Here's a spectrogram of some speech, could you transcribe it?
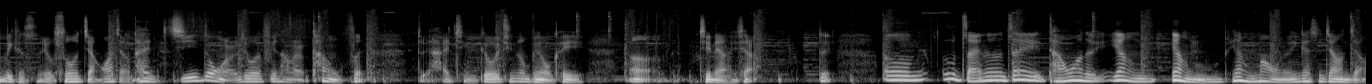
Vix 有时候讲话讲太激动了，就会非常的亢奋。对，还请各位听众朋友可以呃见谅一下。对，嗯、呃，二宅呢在谈话的样样样貌呢，应该是这样讲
